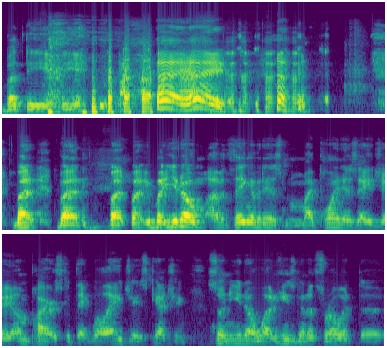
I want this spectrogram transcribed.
But the, the hey hey. But but but but but you know the thing of it is my point is AJ umpires could think well AJ's catching so you know what? He's going to throw at the,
